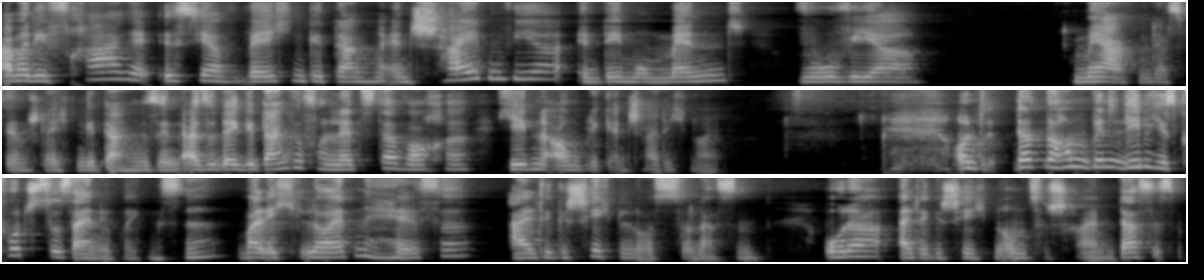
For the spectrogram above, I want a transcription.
Aber die Frage ist ja, welchen Gedanken entscheiden wir in dem Moment, wo wir merken, dass wir im schlechten Gedanken sind. Also der Gedanke von letzter Woche, jeden Augenblick entscheide ich neu. Und darum bin, liebe ich es, Coach zu sein übrigens, ne? weil ich Leuten helfe, alte Geschichten loszulassen oder alte Geschichten umzuschreiben. Das ist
